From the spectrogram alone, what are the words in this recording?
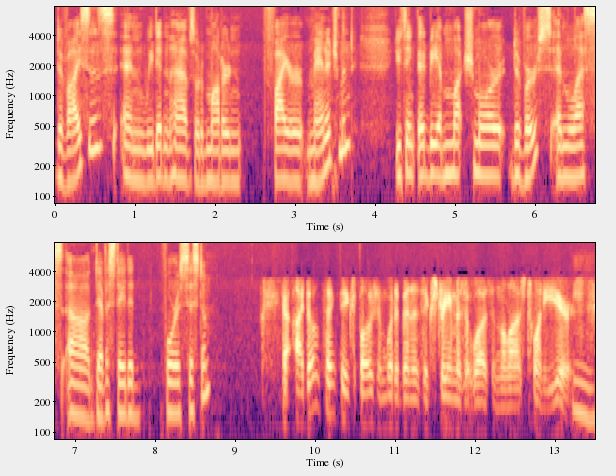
devices, and we didn't have sort of modern fire management, do you think there'd be a much more diverse and less uh, devastated forest system? I don't think the explosion would have been as extreme as it was in the last 20 years. Mm.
